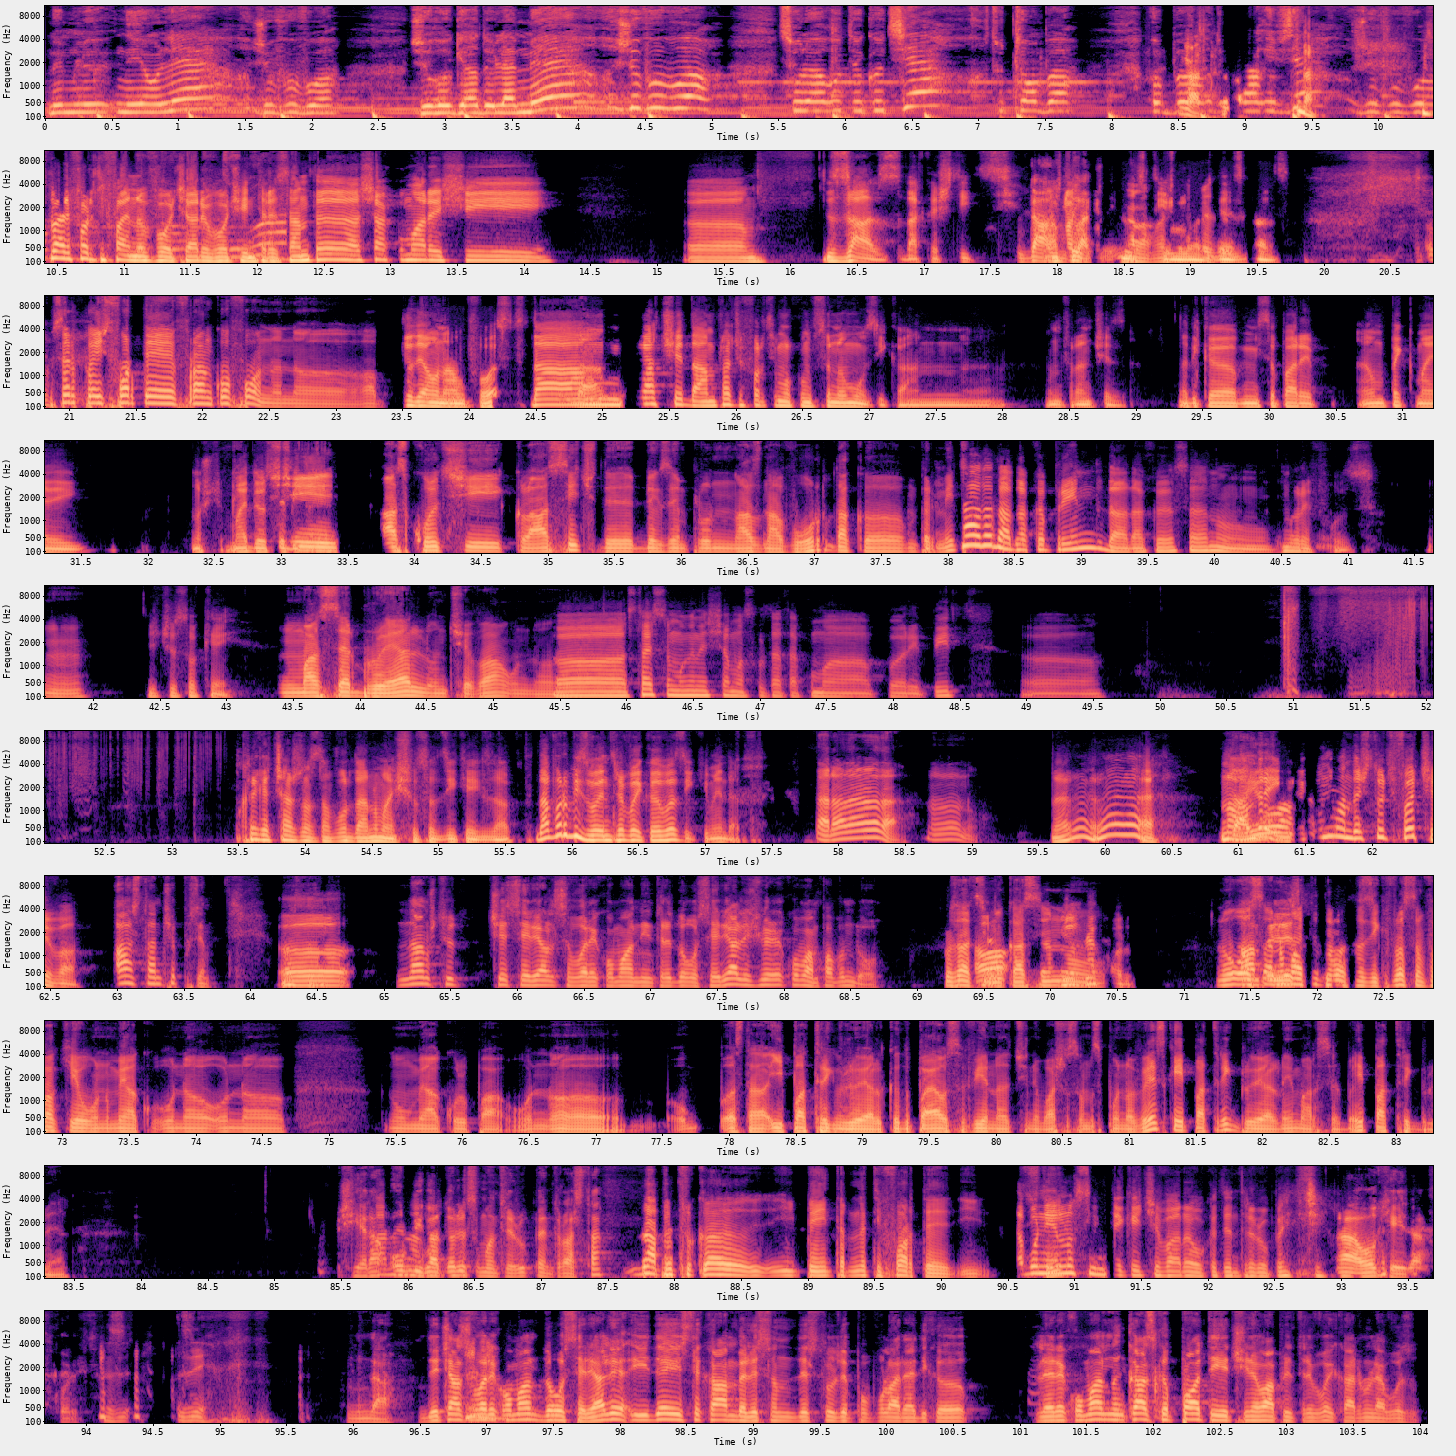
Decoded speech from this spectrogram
même le nez en l'air, je vous vois. Je regarde la mer, je vous vois, sur la route côtière, tout en bas, au bord de la rivière, je vous Mi vois. se pare foarte faină voce, are o voce interesantă, așa cum are și uh, Zaz, dacă știți. Da, îmi place. Da, Stilul știu, de Zaz. Observ că ești foarte francofon în... Uh, Totdeauna am fost, dar Da. îmi place, da, îmi place foarte mult cum sună muzica în, în franceză. Adică mi se pare un pic mai, nu știu, mai deosebit. și ascult și clasici, de, de exemplu în Aznavur, dacă îmi permiți. Da, da, da, dacă prind, da, dacă să nu, nu refuz. Mm. Deci e ok. Un Marcel Bruel, un ceva, un... Uh, Uh, stai să mă gândesc ce am ascultat acum pe repeat. Uh, cred că Charles Aznavour, dar nu mai știu să zic exact. Dar vorbiți voi între voi, că vă zic imediat. da, da, da, da, da. Nu, nu, nu. Da, da, da, da. Nu, Da, Andrei, eu- recomandă și tu, fă ceva. Asta începusem. Asta. Uh, n-am știut ce serial să vă recomand dintre două seriale și vi recomand pe amândouă. Scuzați-mă Ah, ca să Eu sunt de nu... acord. Nu, o să, Ambele numai atât vreau să zic. Vreau să-mi fac eu un mea, un, un, un nu mea culpa, un uh, ăsta e Patrick Bruel, că după aia o să vină cineva și o să-mi spună, vezi că e Patrick Bruel, nu e Marcel, bă, e Patrick Bruel. Și era Da, da, da. obligatoriu să mă întrerup pentru asta? Da, pentru că e, pe internet e foarte... E, Dar bun, știi? el nu simte că e ceva rău că te întrerupe aici. Ah, ok, da, corect. Zi, zi. Da. Deci am să vă recomand două seriale. Ideea este că ambele sunt destul de populare, adică le recomand în caz că poate e cineva printre voi care nu le-a văzut.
